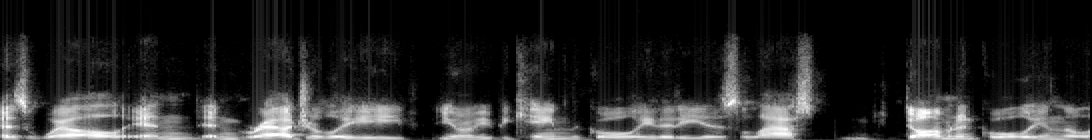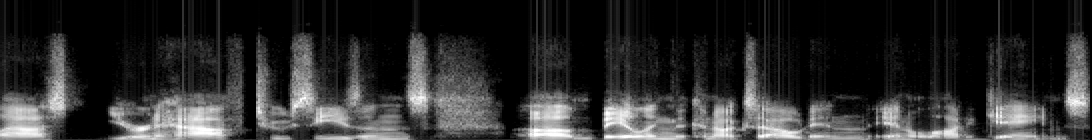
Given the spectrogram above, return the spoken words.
as well, and and gradually, you know, he became the goalie that he is. The last dominant goalie in the last year and a half, two seasons um, bailing the Canucks out in in a lot of games.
